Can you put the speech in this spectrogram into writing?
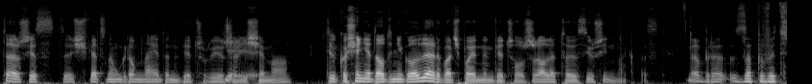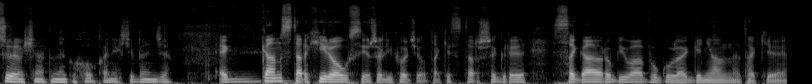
Też jest świetną grą na jeden wieczór, jeżeli się ma. Tylko się nie da od niego oderwać po jednym wieczorze, ale to jest już inna kwestia. Dobra, zapowietrzyłem się na ten hołka, niech ci będzie. E, Gunstar Heroes, jeżeli chodzi o takie starsze gry, Sega robiła w ogóle genialne takie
